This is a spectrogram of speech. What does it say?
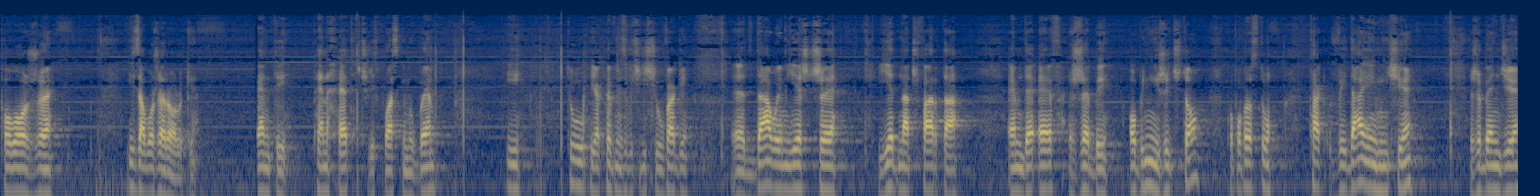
położę i założę rolkę. Anty penhead, czyli z płaskim łbem i tu, jak pewnie zwróciliście uwagę, e, dałem jeszcze 1 czwarta MDF, żeby obniżyć to, bo po prostu tak wydaje mi się, że będzie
